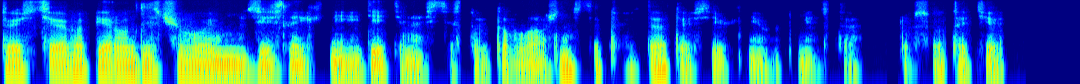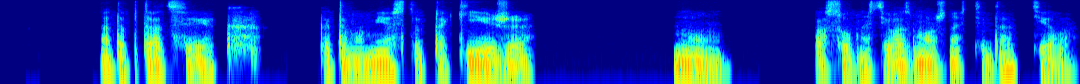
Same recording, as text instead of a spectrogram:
То есть, э, во-первых, для чего им здесь для их деятельности столько влажности, то есть, да, то есть их вот место, плюс вот эти адаптации к, к этому месту такие же, ну, способности, возможности, да, тела,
